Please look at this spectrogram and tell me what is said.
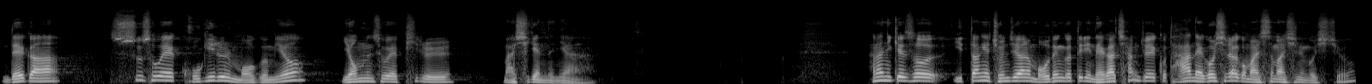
내가 수소의 고기를 먹으며 염소의 피를 마시겠느냐? 하나님께서 이 땅에 존재하는 모든 것들이 내가 창조했고 다 내 것이라고 말씀하시는 것이죠.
